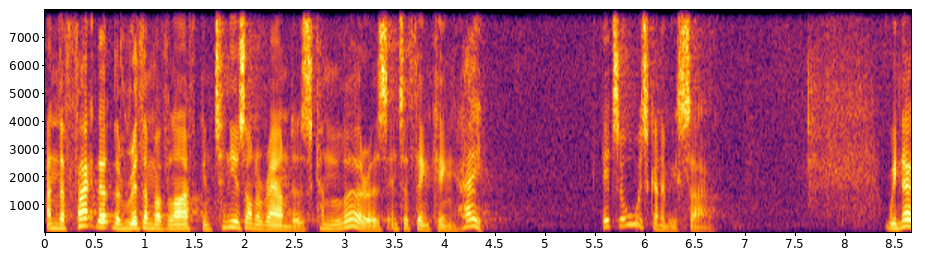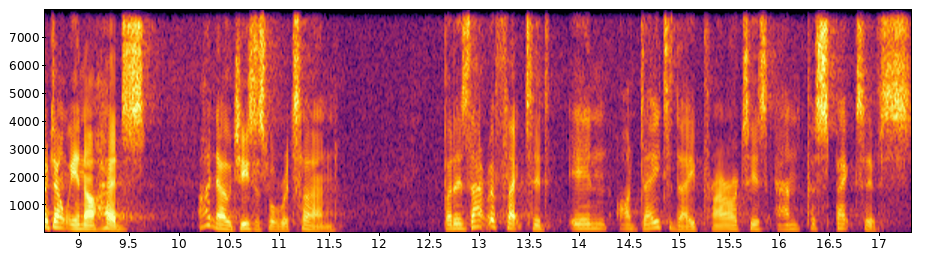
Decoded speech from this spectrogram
And the fact that the rhythm of life continues on around us can lure us into thinking, hey, it's always going to be so. We know, don't we, in our heads, I know Jesus will return, but is that reflected in our day to day priorities and perspectives?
